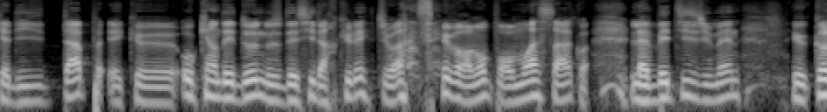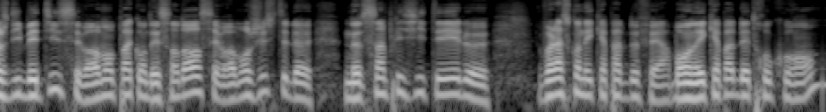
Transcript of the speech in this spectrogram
caddies tapent et que aucun des deux ne se décide à reculer, tu vois. C'est vraiment pour moi ça, quoi. La bêtise humaine. Quand je dis bêtise, c'est vraiment pas condescendant, c'est vraiment juste notre simplicité, le, voilà ce qu'on est capable de faire. Bon, on est capable d'être au courant,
